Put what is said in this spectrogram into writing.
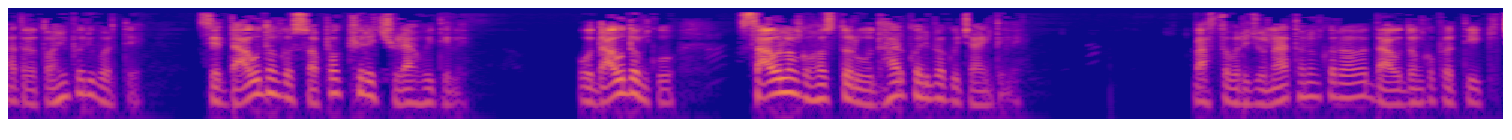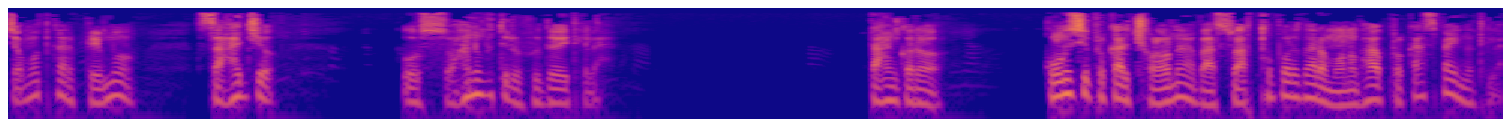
ମାତ୍ର ତହିଁ ପରିବର୍ତ୍ତେ ସେ ଦାଉଦଙ୍କ ସପକ୍ଷରେ ଛିଡ଼ା ହୋଇଥିଲେ ଓ ଦାଉଦଙ୍କୁ ସାଉଲଙ୍କ ହସ୍ତରୁ ଉଦ୍ଧାର କରିବାକୁ ଚାହିଁଥିଲେ। ବାସ୍ତବରେ ଜୁନାଥନଙ୍କର ଦାଉଦଙ୍କ ପ୍ରତି କି ଚମତ୍କାର ପ୍ରେମ ସାହାଯ୍ୟ ଓ ସହାନୁଭୂତିର ହୃଦୟ ଥିଲା। ତାହାଙ୍କର କୌଣସି ପ୍ରକାର ଛଳନା ବା ସ୍ୱାର୍ଥପରତାର ମନୋଭାବ ପ୍ରକାଶ ପାଇନଥିଲା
